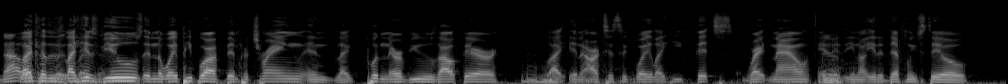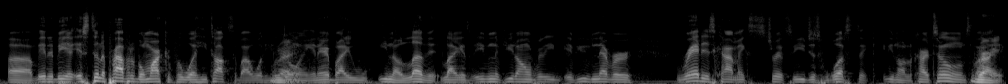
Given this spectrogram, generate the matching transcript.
now like because good like his views and the way people have been portraying and like putting their views out there Mhm. like in an artistic way like he fits right now and Yeah. it, you know it'll definitely still um, it'll be it's still a profitable market for what he talks about what he's Right. doing and everybody you know love it like it's, even if you don't really if you've never read his comics strips and you just watch the you know the cartoons like, Right.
